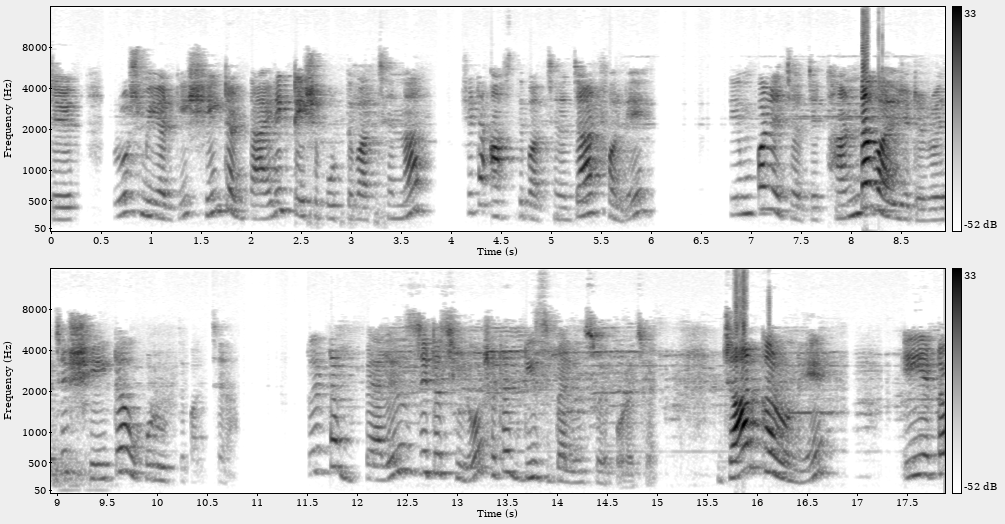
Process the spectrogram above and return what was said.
যে রশ্মি আর কি, সেইটা ডাইরেক্ট এসে পড়তে পারছে না, সেটা আসতে পারছে না। যার ফলে টেম্পারেচার যে ঠান্ডা বায়ু যেটা রয়েছে, সেইটা উপরে উঠতে পারছে না। তো একটা ব্যালেন্স যেটা ছিল সেটা ডিসব্যালেন্স হয়ে পড়েছে। যার কারণে এই এটা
